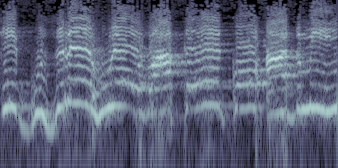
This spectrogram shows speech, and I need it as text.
کہ گزرے ہوئے واقعے کو آدمی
